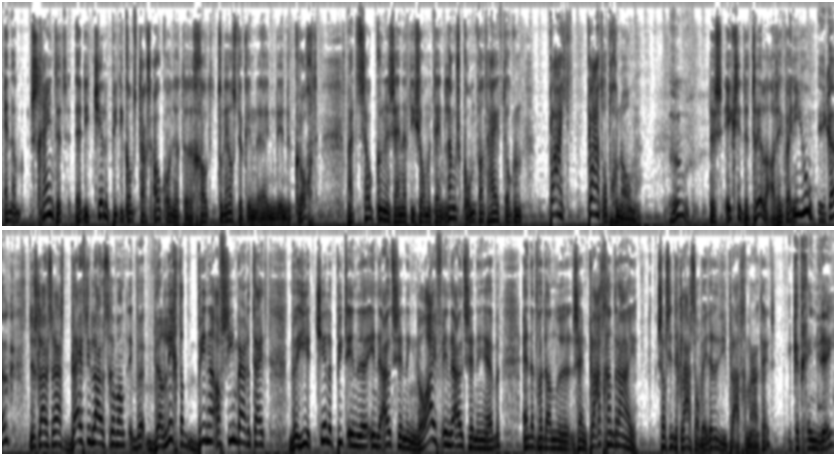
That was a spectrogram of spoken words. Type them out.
En dan schijnt het, hè, die Chille Piet, die komt straks ook op dat uh, grote toneelstuk in, in, in, de krocht. Maar het zou kunnen zijn dat hij zometeen langskomt, want hij heeft ook een plaat, plaat opgenomen. Oeh. Dus ik zit te trillen als ik weet niet hoe. Ik ook. Dus luisteraars, blijft u luisteren. Want wellicht dat binnen afzienbare tijd... we hier Chille Piet in de, in de uitzending, live in de uitzending hebben. En dat we dan uh, zijn plaat gaan draaien. Zou Sinterklaas al weten dat hij die plaat gemaakt heeft? Ik heb geen idee.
